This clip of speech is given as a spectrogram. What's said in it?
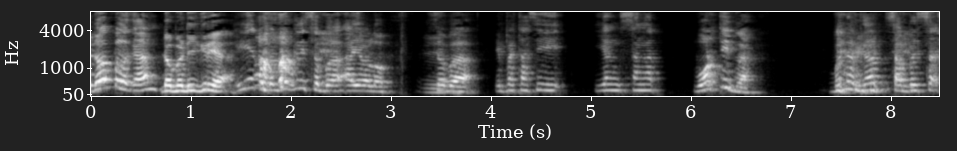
double kan? Double degree ya? Iya double degree coba ayo lo. Coba investasi yang sangat worth it lah. Bener kan? Sampai se-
